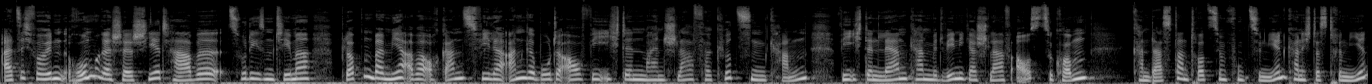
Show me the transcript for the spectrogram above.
Als ich vorhin rumrecherchiert habe zu diesem Thema, ploppen bei mir aber auch ganz viele Angebote auf, wie ich denn meinen Schlaf verkürzen kann, wie ich denn lernen kann, mit weniger Schlaf auszukommen. Kann das dann trotzdem funktionieren? Kann ich das trainieren?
